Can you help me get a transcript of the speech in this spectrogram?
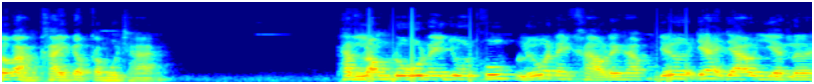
ระหว่างไทยกับกัมพูชา ท่านลองดูใน YouTube หรือว่าในข่าวเลยครับ เยอะแยะยาวเหยียดเลย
